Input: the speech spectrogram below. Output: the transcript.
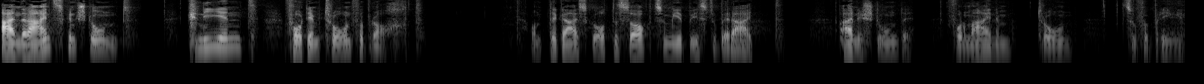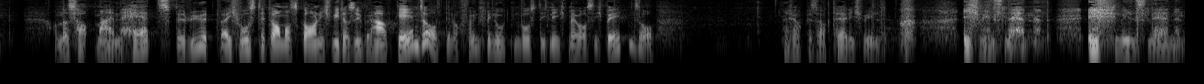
einer einzigen Stund, kniend vor dem Thron verbracht. Und der Geist Gottes sagt zu mir, bist du bereit, eine Stunde vor meinem Thron zu verbringen? Und das hat mein Herz berührt, weil ich wusste damals gar nicht, wie das überhaupt gehen sollte. Nach fünf Minuten wusste ich nicht mehr, was ich beten soll. Ich habe gesagt, Herr, ich will. Ich will's lernen. Ich will's lernen.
